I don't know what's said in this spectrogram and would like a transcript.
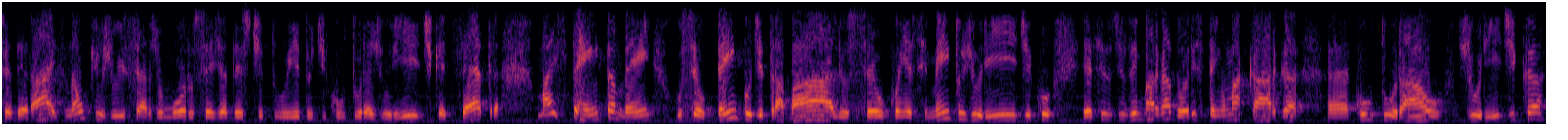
federais, não que o juiz Sérgio Moro seja destituído de cultura jurídica, etc., mas tem também o seu tempo de trabalho, o seu conhecimento jurídico. Esses desembargadores têm uma carga eh, cultural jurídica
